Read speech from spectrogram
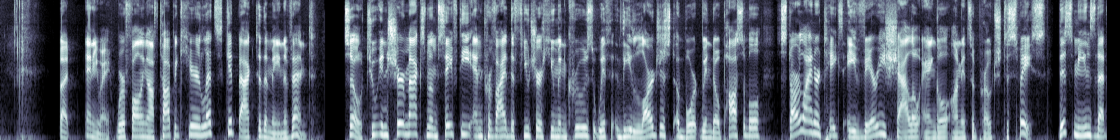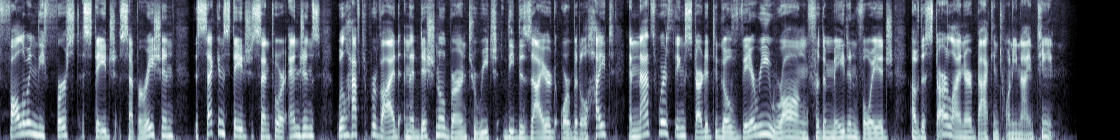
But anyway, we're falling off topic here. Let's get back to the main event. So, to ensure maximum safety and provide the future human crews with the largest abort window possible, Starliner takes a very shallow angle on its approach to space. This means that following the first stage separation, the second stage Centaur engines will have to provide an additional burn to reach the desired orbital height, and that's where things started to go very wrong for the maiden voyage of the Starliner back in 2019.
